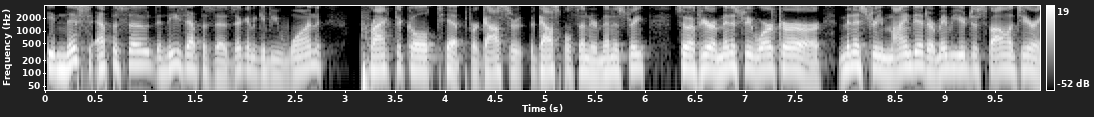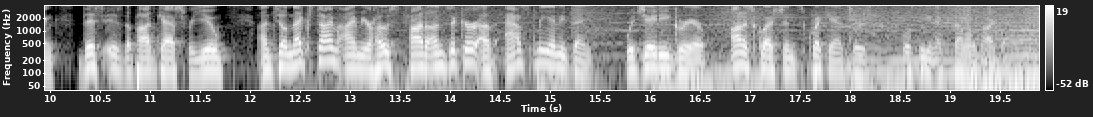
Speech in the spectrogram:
in this episode, in these episodes, they're going to give you one practical tip for gospel centered ministry. So if you're a ministry worker or ministry minded, or maybe you're just volunteering, this is the podcast for you. Until next time, I'm your host, Todd Unzicker of Ask Me Anything with JD Greear. Honest questions, quick answers. We'll see you next time on the podcast.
